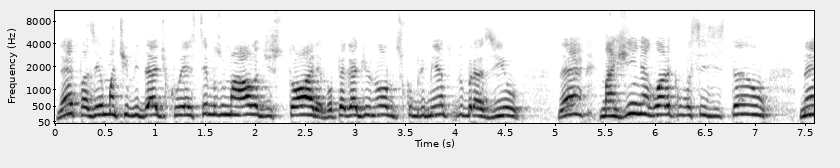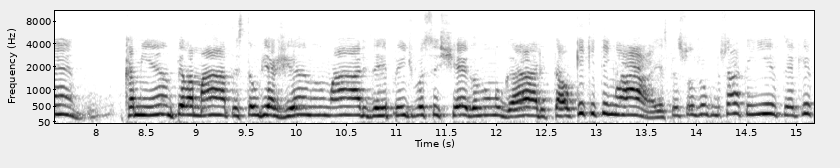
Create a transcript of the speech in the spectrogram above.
Né, fazer uma atividade com eles. Temos uma aula de história, vou pegar de novo, descobrimento do Brasil. Né? Imagine agora que vocês estão né, caminhando pela mata, estão viajando no mar e de repente você chega num lugar e tal, o que que tem lá? E as pessoas vão começar, ah, tem isso, tem aquilo,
